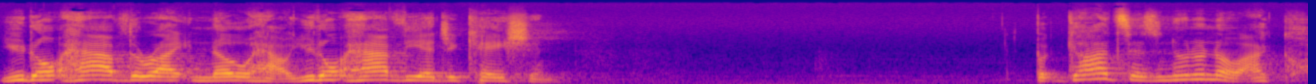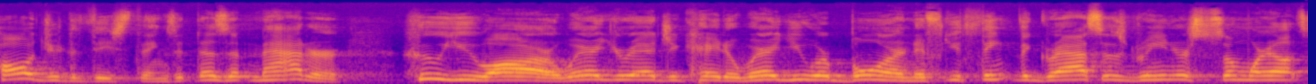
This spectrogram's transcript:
You don't have the right know how, you don't have the education. But God says, No, no, no, I called you to these things. It doesn't matter who you are, where you're educated, where you were born. If you think the grass is greener somewhere else,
